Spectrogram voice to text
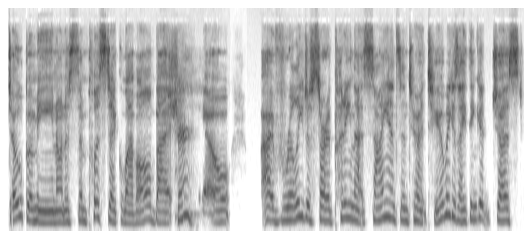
dopamine on a simplistic level, but, sure. you know, I've really just started putting that science into it too, because I think it just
